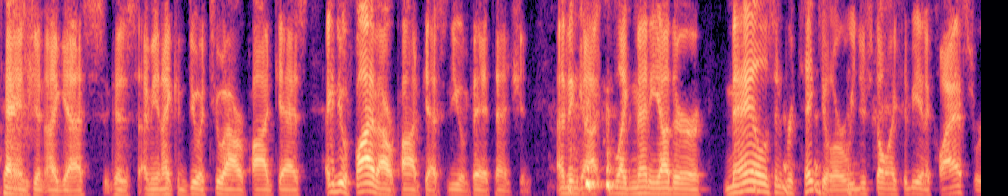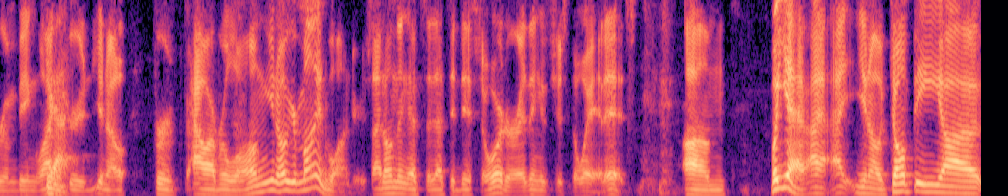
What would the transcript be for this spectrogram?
tangent, I guess. Because I mean, I could do a two-hour podcast. I can do a five-hour podcast with you and pay attention. I think, I, uh, like many other males in particular, we just don't like to be in a classroom being lectured, yeah. you know, for however long, you know, your mind wanders. I don't think that's a, that's a disorder. I think it's just the way it is. Um, but yeah, I, I, you know, don't be uh,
